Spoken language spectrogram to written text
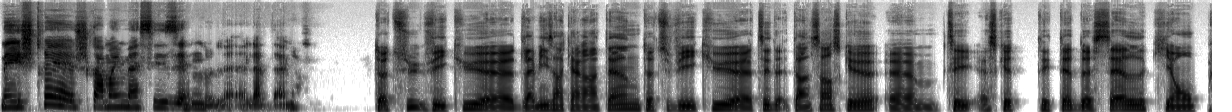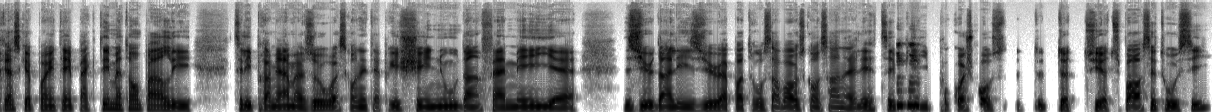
mais je suis très, je suis quand même assez zen là-dedans. T'as-tu vécu euh, de la mise en quarantaine? T'as-tu vécu, euh, tu sais, dans le sens que, euh, tu sais, est-ce que tu étais de celles qui ont presque pas été impactées, mettons, par les, les premières mesures? Où est-ce qu'on était pris chez nous, dans la famille, yeux dans les yeux, à pas trop savoir où est-ce qu'on s'en allait, tu sais, mm-hmm. puis pourquoi je pose, tu as-tu passé toi aussi?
